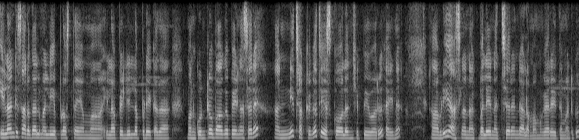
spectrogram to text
ఇలాంటి సరదాలు మళ్ళీ ఎప్పుడు వస్తాయమ్మా ఇలా పెళ్ళిళ్ళప్పుడే కదా? మన ఒంట్లో బాగోపోయినా సరే అన్నీ చక్కగా చేసుకోవాలని చెప్పేవారు అయినా ఆవిడ అసలు నాకు భలే నచ్చారండి వాళ్ళ అమ్మమ్మ గారు అయితే మటుకు.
